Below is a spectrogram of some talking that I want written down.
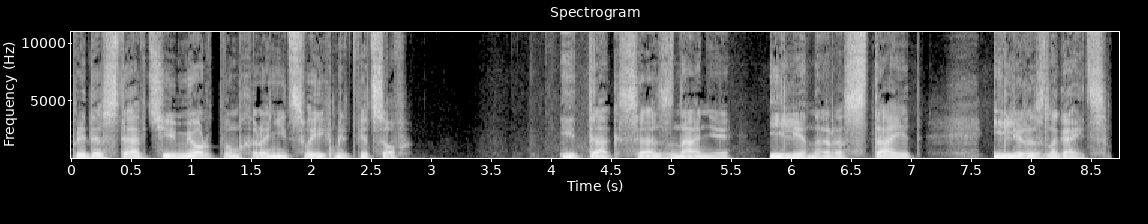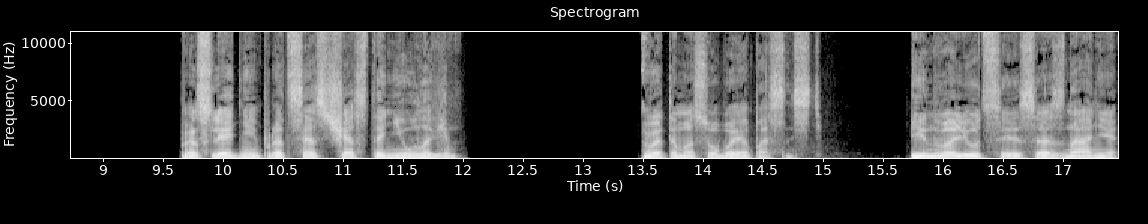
«предоставьте мертвым хоронить своих мертвецов»? Итак, сознание или нарастает, или разлагается. Последний процесс часто неуловим. В этом особая опасность. Инволюция сознания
